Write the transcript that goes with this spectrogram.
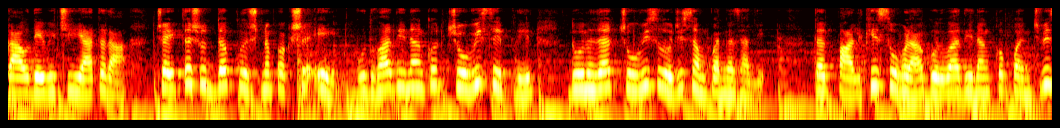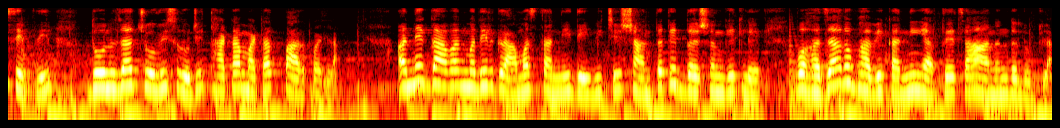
गावदेवीची यात्रा चैत्रशुद्ध कृष्ण पक्ष एक बुधवार दिनांक चोवीस एप्रिल दोन हजार चोवीस रोजी संपन्न झाली. तर पालखी सोहळा गुरुवार दिनांक पंचवीस एप्रिल दोन हजार चोवीस रोजी थाटामाटात पार पडला. अनेक गावांमधील ग्रामस्थांनी देवीचे शांततेत दर्शन घेतले व हजारो भाविकांनी यात्रेचा आनंद लुटला.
